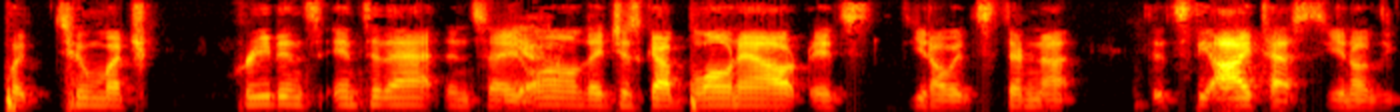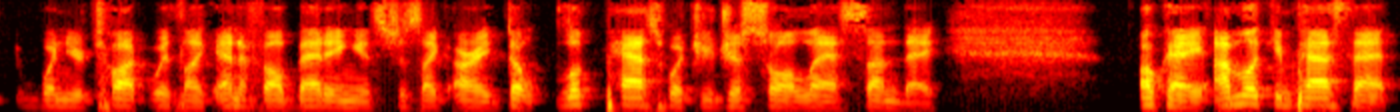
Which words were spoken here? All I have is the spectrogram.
put too much credence into that and say, yeah. oh, they just got blown out. It's, you know, it's, they're not, it's the eye test. You know, when you're taught with like NFL betting, it's just like, all right, don't look past what you just saw last Sunday. Okay, I'm looking past that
